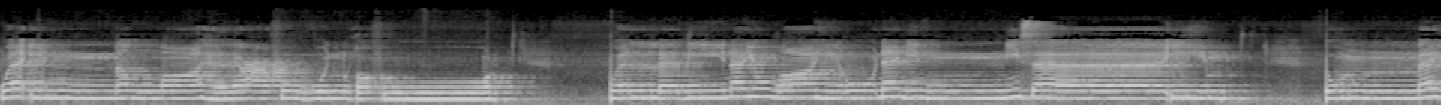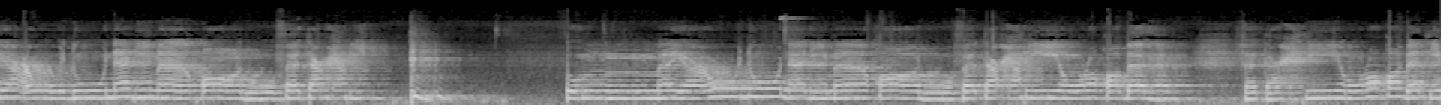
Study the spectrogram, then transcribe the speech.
وإن الله لعفو غفور. والذين يظاهرون من نسائهم ثم يعودون لما قالوا فتحرير ثم يعودون لما قالوا فتحرير رقبة. فتحرير رقبة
